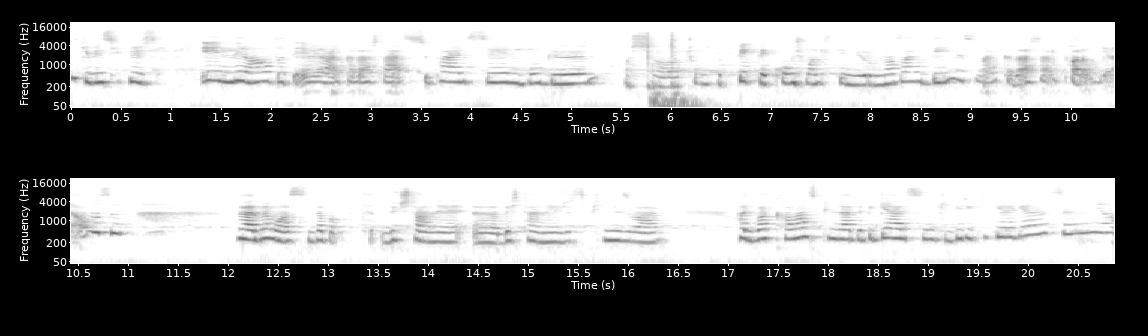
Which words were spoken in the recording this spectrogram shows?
2856 TL arkadaşlar. Süpersin bugün. Maşallah çok. Pek pek konuşmak istemiyorum. Nazar değmesin arkadaşlar. Paramı geri almasın. Vermem aslında. Bak 3 tane 5 tane ücret spinimiz var. Hadi bak kalan spinlerde bir gelsin. ki bir iki kere gelsin ya.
